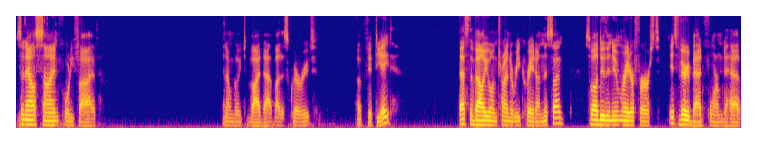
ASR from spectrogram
So now sine 45. And I'm going to divide that by the square root of 58. That's the value I'm trying to recreate on this side. So I'll do the numerator first. It's very bad form to have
